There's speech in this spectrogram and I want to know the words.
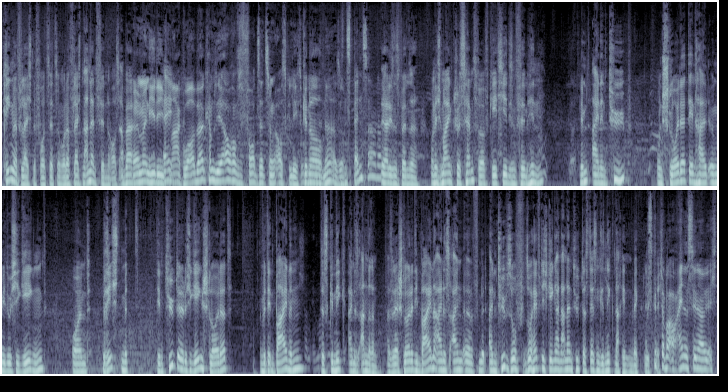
kriegen wir vielleicht eine Fortsetzung oder vielleicht einen anderen Film daraus. Aber Ja, Ich meine, hier die Ey. Mark Wahlberg haben sie ja auch auf Fortsetzung ausgelegt. Genau. Ne? Also, Ein Spencer oder? Ja, diesen Spencer. Und ich meine, Chris Hemsworth geht hier in diesem Film hin, nimmt einen Typ und schleudert den halt irgendwie durch die Gegend und bricht mit dem Typ, der durch die Gegend schleudert, mit den Beinen das Genick eines anderen. Also der schleudert die Beine eines ein, äh, mit einem Typ so, so heftig gegen einen anderen Typ, dass dessen Genick nach hinten weg Es durchbricht. gibt aber auch eine Szene, hab ich echt,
